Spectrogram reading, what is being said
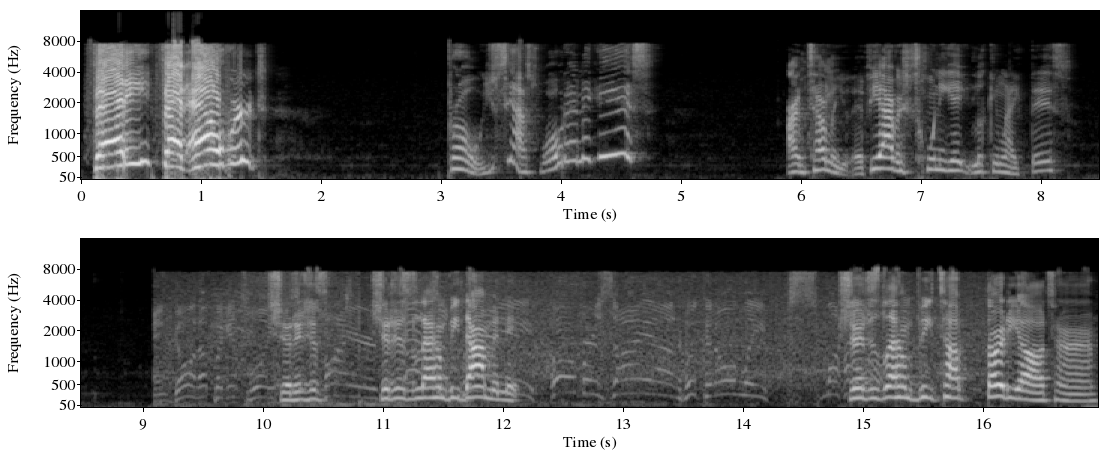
Fatty? Fat Albert? Bro, you see how swole that nigga is? I'm telling you, if he averaged 28 looking like this, should have just should just let him be dominant. Should have just let him be top 30 all time.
